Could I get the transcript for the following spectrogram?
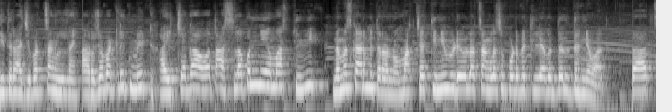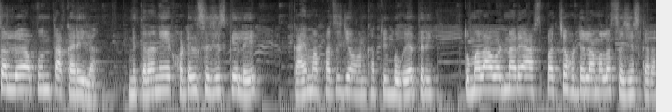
ही तर अजिबात चांगलं नाही. आरोजा बाटलीत मीठ आईच्या गावात असला पण नियम असतोय. नमस्कार मित्रांनो मागच्या तिन्ही व्हिडिओला चांगला सपोर्ट भेटल्याबद्दल धन्यवाद. तर आज चाललोय आपण ताकारीला. मित्राने एक हॉटेल सजेस्ट केलंय. काय मापाचं जेवण खातोय बघूया तरी. तुम्हाला आवडणारे आसपासच्या हॉटेल आम्हाला सजेस्ट करा.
